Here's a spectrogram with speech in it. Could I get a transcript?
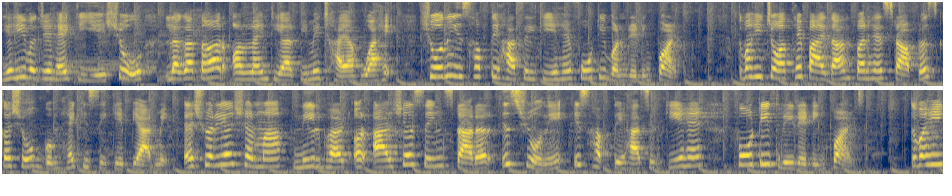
यही वजह है कि ये शो लगातार ऑनलाइन टीआरपी में छाया हुआ है। शो ने इस हफ़्ते हासिल किए हैं 41 रेटिंग पॉइंट। तो वहीं चौथे पायदान पर है स्टार प्लस का शो गुम है किसी के प्यार में। ऐश्वर्या शर्मा, नील भट्ट और आयशा सिंह स्टारर इस शो ने इस हफ़्ते हासिल किए हैं 43 रेटिंग पॉइंट्स। तो वहीं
